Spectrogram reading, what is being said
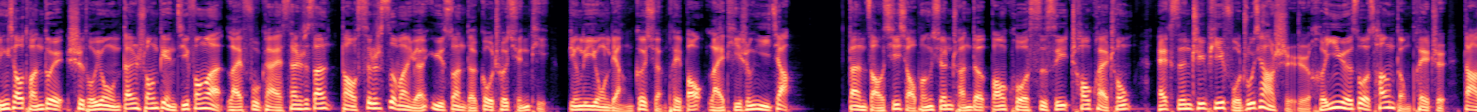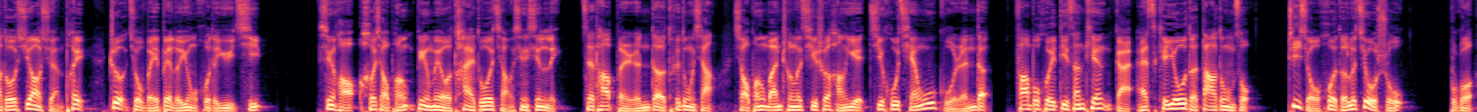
营销团队试图用单双电机方案来覆盖三十三到四十四万元预算的购车群体，并利用两个选配包来提升溢价。但早期小鹏宣传的包括四 C 超快充、XNGP 辅助驾驶和音乐座舱等配置，大多需要选配，这就违背了用户的预期。幸好何小鹏并没有太多侥幸心理，在他本人的推动下，小鹏完成了汽车行业几乎前无古人的发布会第三天改 SKU 的大动作，G9 获得了救赎。不过，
